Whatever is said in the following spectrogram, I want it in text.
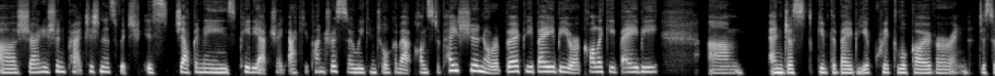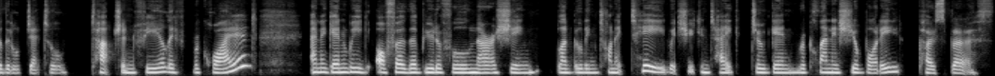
are Shonishin practitioners, which is Japanese pediatric acupuncturists. So we can talk about constipation or a burpy baby or a colicky baby. Um, and just give the baby a quick look over and just a little gentle touch and feel if required. And again, we offer the beautiful, nourishing blood building tonic tea, which you can take to again replenish your body post birth.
